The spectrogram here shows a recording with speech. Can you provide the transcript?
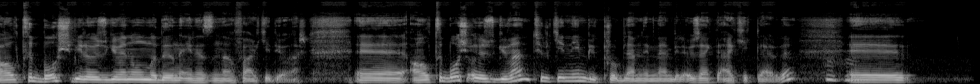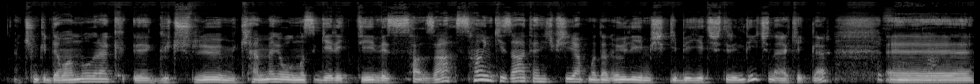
altı boş bir özgüven olmadığını en azından fark ediyorlar. E, altı boş özgüven Türkiye'nin en büyük problemlerinden biri. Özellikle erkeklerde. Hı hı. E, çünkü devamlı olarak e, güçlü, mükemmel olması gerektiği ve sa- sanki zaten hiçbir şey yapmadan öyleymiş gibi yetiştirildiği için erkekler e,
